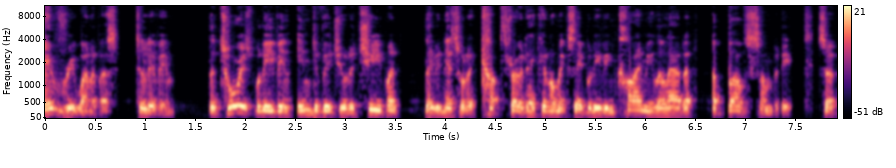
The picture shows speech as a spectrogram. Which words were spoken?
every one of us to live in. The Tories believe in individual achievement. They believe in sort of cutthroat economics. They believe in climbing the ladder above somebody. So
